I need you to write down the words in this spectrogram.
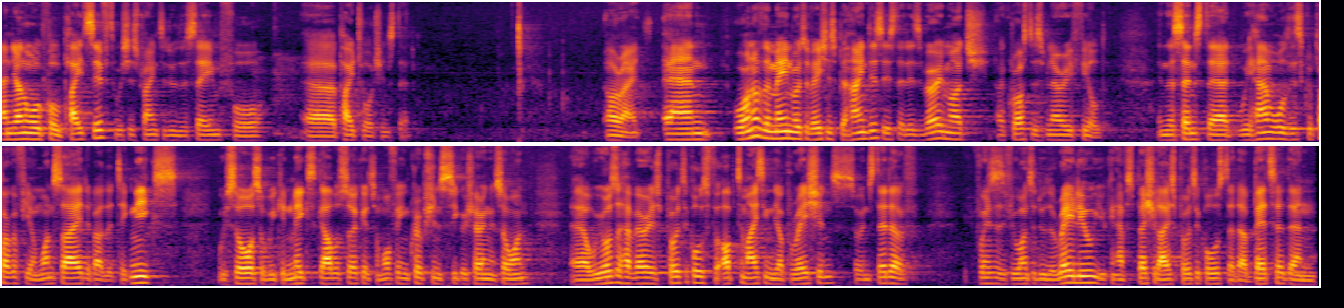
And the other one called PySyft, which is trying to do the same for uh, PyTorch instead. All right. And one of the main motivations behind this is that it's very much a cross-disciplinary field in the sense that we have all this cryptography on one side about the techniques we saw, so we can make scalable circuits, homomorphic encryption, secret sharing, and so on. Uh, we also have various protocols for optimizing the operations. So instead of, for instance, if you want to do the ReLU, you can have specialized protocols that are better than,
